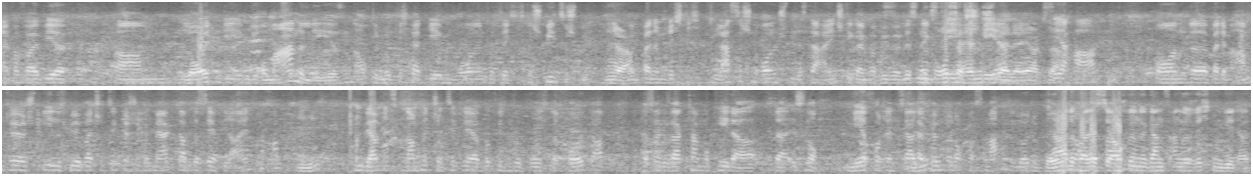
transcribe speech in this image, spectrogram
Einfach weil wir ähm, Leuten, die eben die Romane lesen, auch die Möglichkeit geben wollen, tatsächlich das Spiel zu spielen. Ja. Und bei einem richtig klassischen Rollenspiel ist der Einstieg einfach, wie wir wissen, Eine extrem große schwer, ja, sehr hart. Und äh, bei dem Abenteuerspiel ist, wie wir bei John Sinclair schon gemerkt haben, das sehr viel einfacher. Mhm. Und wir haben insgesamt mit John Sinclair wirklich einen so großen Erfolg gehabt, dass wir gesagt haben, okay, da, da ist noch mehr Potenzial, da können wir noch was machen. Die Leute wollen Mhm. Gerade weil es ja auch in eine ganz andere Richtung geht als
